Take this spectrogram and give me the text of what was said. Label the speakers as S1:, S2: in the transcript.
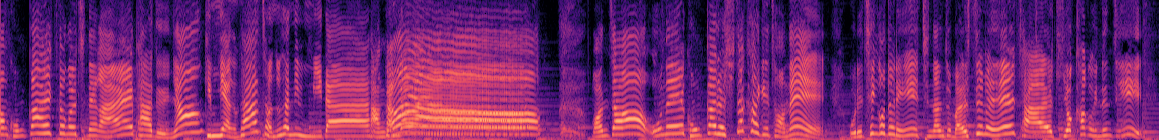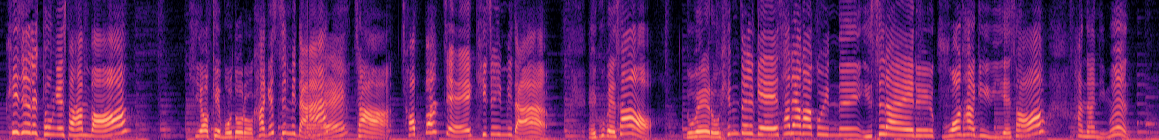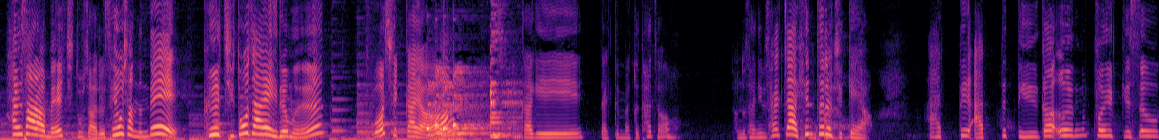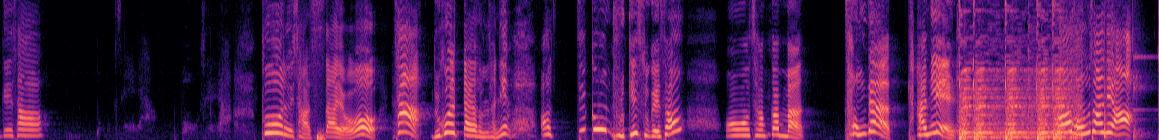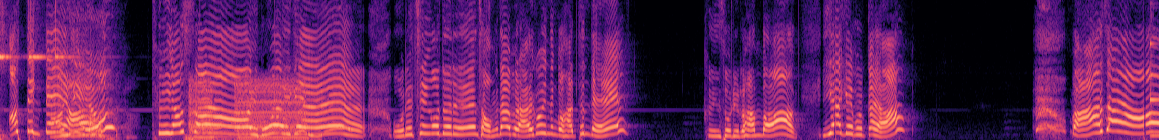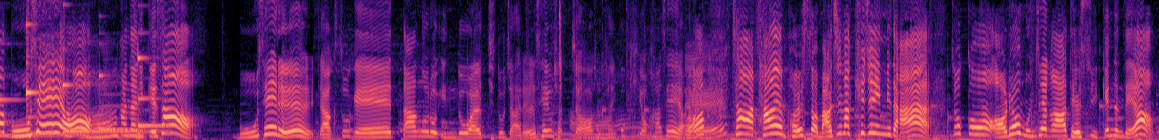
S1: 즐거운 공과 활동을 진행할 박은영
S2: 김양산 전도사님입니다.
S1: 반가워요. 먼저 오늘 공과를 시작하기 전에 우리 친구들이 지난주 말씀을 잘 기억하고 있는지 퀴즈를 통해서 한번 기억해 보도록 하겠습니다.
S2: 네.
S1: 자, 첫 번째 퀴즈입니다. 애굽에서 노예로 힘들게 살아가고 있는 이스라엘을 구원하기 위해서 하나님은 한 사람의 지도자를 세우셨는데 그 지도자의 이름은 무엇일까요? 생각이 날듯말듯하죠. 전도사님 살짝 힌트를
S2: 뭘까요?
S1: 줄게요. 아뜨 아뜨 뜨거운 불길 속에서 부르셨어요. 자, 누구일까요, 전도사님?
S2: 아, 뜨거운 불길 속에서? 어, 잠깐만. 정답! 다니엘!
S1: 아, 전도사님, 아, 아, 땡땡.
S2: 아니에요?
S1: 아, 틀렸어요. 이 뭐야, 이게. 우리 친구들은 정답을 알고 있는 것 같은데. 큰 소리로 한번 이야기해 볼까요? 맞아요. 모세예요.
S2: 아.
S1: 하나님께서 모세를 약속의 땅으로 인도할 지도자를 세우셨죠.
S2: 아.
S1: 전도사님 꼭 기억하세요.
S2: 네.
S1: 자, 다음 벌써 마지막 퀴즈입니다. 조금 어려운 문제가 될 수 있겠는데요.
